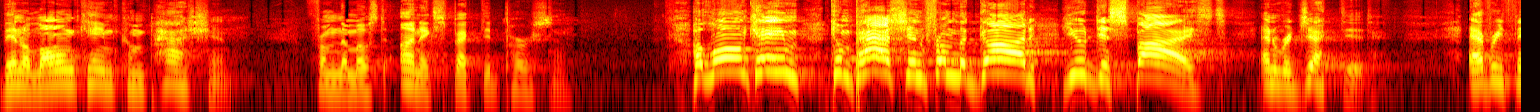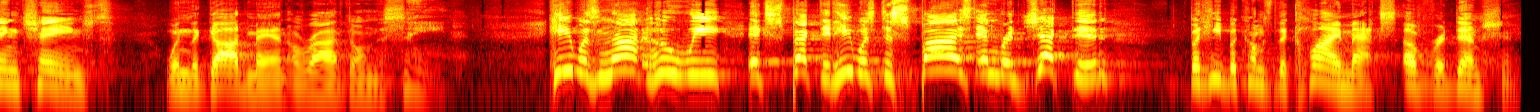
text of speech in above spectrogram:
Then along came compassion from the most unexpected person. Along came compassion from the God you despised and rejected. Everything changed when the God man arrived on the scene. He was not who we expected. He was despised and rejected, but he becomes the climax of redemption.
